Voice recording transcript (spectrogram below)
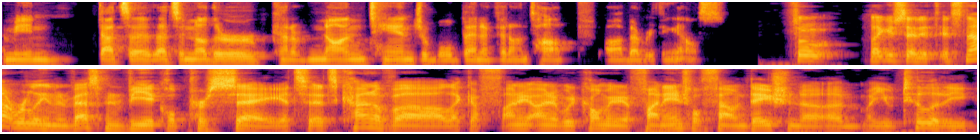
I mean, that's a that's another kind of non-tangible benefit on top of everything else. So like you said, it, it's not really an investment vehicle per se. It's it's kind of a, like a I would call maybe a financial foundation, a, a, utility,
